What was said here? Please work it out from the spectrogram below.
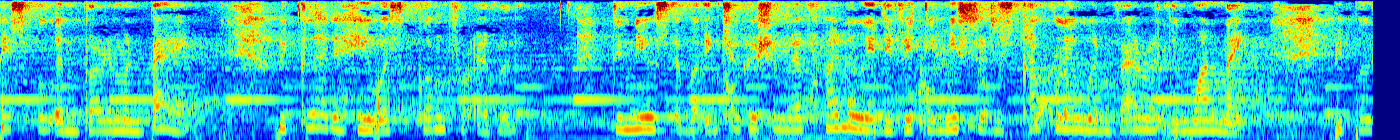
peaceful environment back. We're glad that he was gone forever. The news about integration man finally defeating Mr. Dyscalculia went viral in one night. People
